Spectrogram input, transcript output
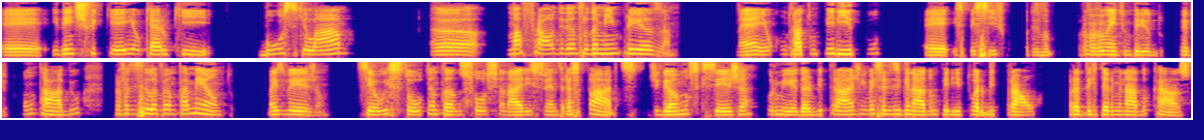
é, identifiquei, eu quero que busque lá uh, uma fraude dentro da minha empresa. Né? Eu contrato um perito é, específico, provavelmente um período, período contábil, para fazer esse levantamento. Mas vejam, se eu estou tentando solucionar isso entre as partes, digamos que seja por meio da arbitragem, vai ser designado um perito arbitral para determinado caso.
